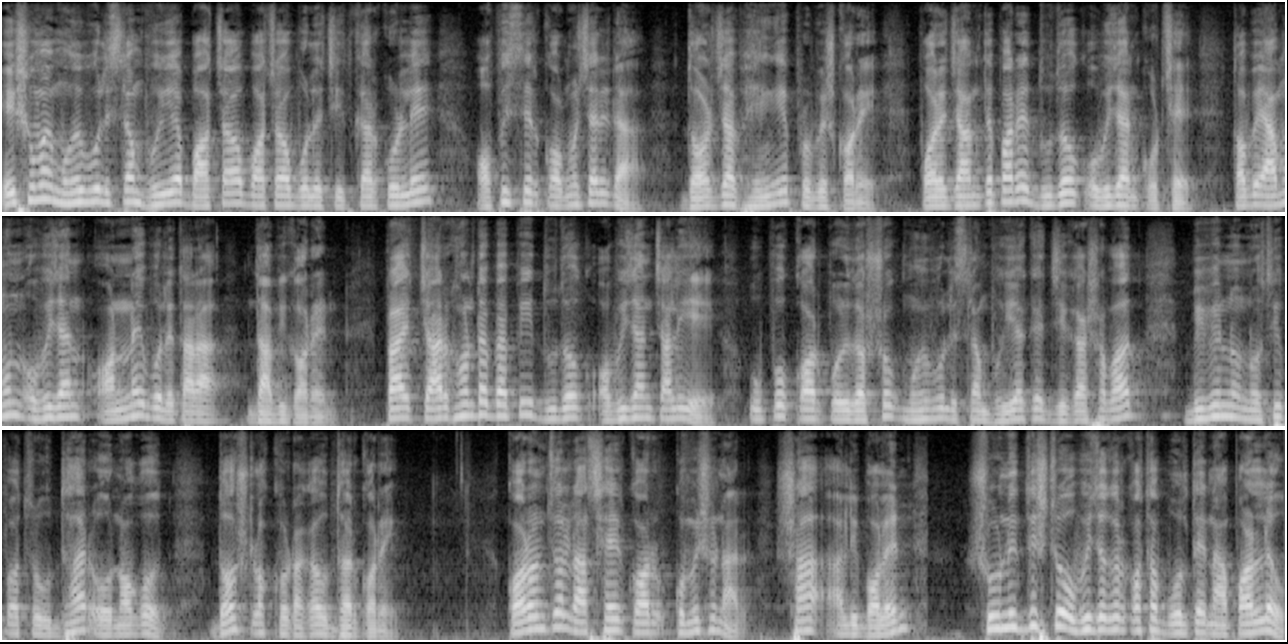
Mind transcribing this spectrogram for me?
এই সময় মহিবুল ইসলাম ভুইয়া বাঁচাও বাঁচাও বলে চিৎকার করলে অফিসের কর্মচারীরা দরজা ভেঙে প্রবেশ করে। পরে জানতে পারে দুদক অভিযান করছে, তবে এমন অভিযান অন্যায় বলে তারা দাবি করেন। প্রায় চার ঘণ্টাব্যাপী দুদক অভিযান চালিয়ে উপকর পরিদর্শক মহিবুল ইসলাম ভুইয়াকে জিজ্ঞাসাবাদ, বিভিন্ন নথিপত্র উদ্ধার ও নগদ দশ লক্ষ টাকা উদ্ধার করে। করঞ্চল রাজশাহীর কর কমিশনার শাহ আলী বলেন সুনির্দিষ্ট অভিযোগের কথা বলতে না পারলেও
